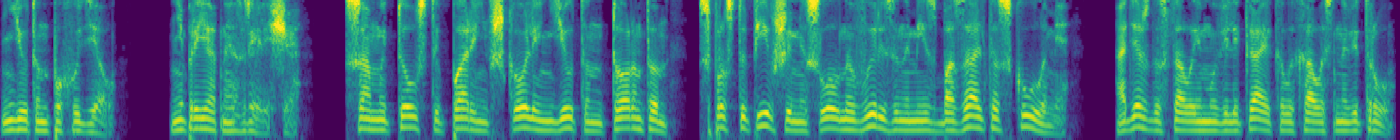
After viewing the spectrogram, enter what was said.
Ньютон похудел. Неприятное зрелище. Самый толстый парень в школе, Ньютон Торнтон — с проступившими, словно вырезанными из базальта, скулами. Одежда стала ему велика и колыхалась на ветру.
